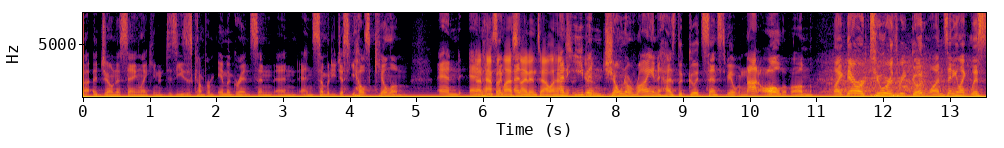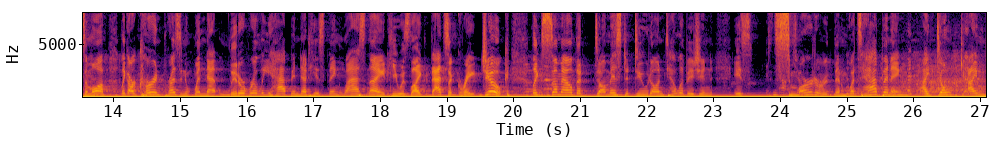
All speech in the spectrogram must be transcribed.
uh, uh, Jonah saying like you know diseases come from immigrants and and and somebody just yells kill them. And, and That happened like- last and- night in Tallahassee, And even yeah. Jonah Ryan has the good sense to be able, not all of them. Like there are two or three good ones, and he like lists them off. Like our current president, when that literally happened at his thing last night, he was like, "That's a great joke." Like somehow the dumbest dude on television is smarter than what's happening. I don't. I'm.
